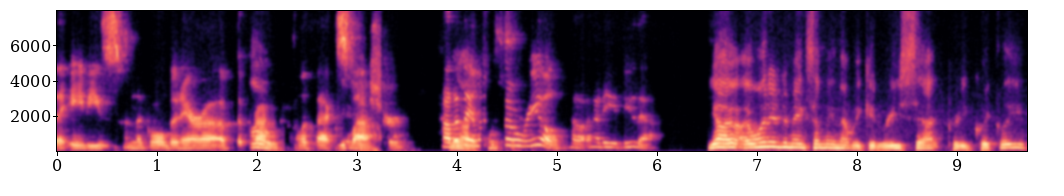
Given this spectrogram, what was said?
the 80s and the golden era of the Oh, practical effects yeah. slasher. How did Yeah, they look so real? How, how do you do that? yeah, I, I wanted to make something that we could reset pretty quickly,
